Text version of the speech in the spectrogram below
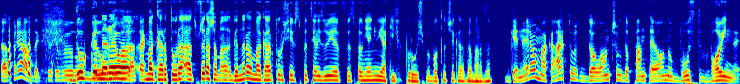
naprawdę, który był. Duch generała latach- MacArthura, a przepraszam, a generał MacArthur się specjalizuje w spełnianiu jakich próśb, bo to ciekawe bardzo. Generał MacArthur dołączył do panteonu bóstw wojny.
